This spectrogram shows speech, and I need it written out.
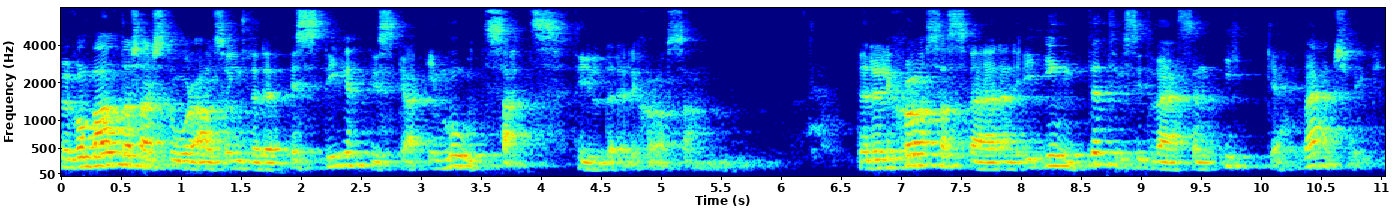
För von Balthasar står alltså inte det estetiska i motsats till det religiösa. Den religiösa sfären är inte till sitt väsen icke-världslig.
